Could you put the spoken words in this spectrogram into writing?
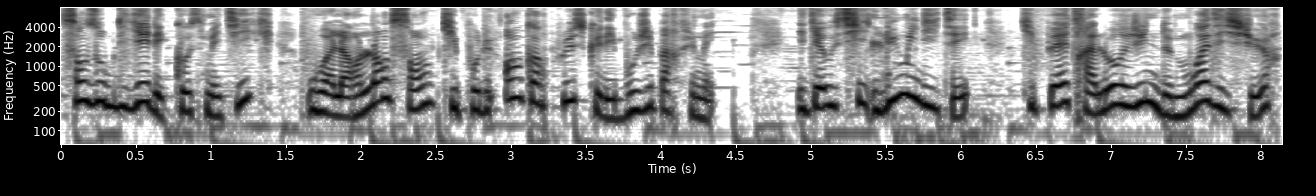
Sans oublier les cosmétiques ou alors l'encens qui pollue encore plus que les bougies parfumées. Il y a aussi l'humidité qui peut être à l'origine de moisissures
